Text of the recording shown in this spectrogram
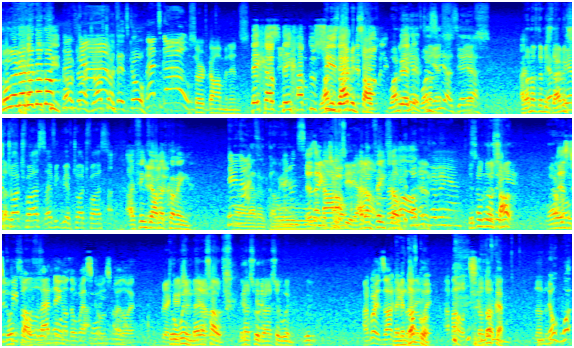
Go, go, go, go, go, go. Let's Drop, drop, drop, jump. let's go. Let's go! Assert dominance. They have, they have to see. One is the- diamond the south. public One better. is They have one to of see yeah, yes. one of them is yeah. diamond We have south. George fast. I think we have George fast. I think they are not coming. They're No, not? I don't come I don't see There's them. like two. I don't think so. Yeah, yeah. People go south. Where There's two people south? landing on the west coast, by the way. To win, better south. Better south, better south, win. Win. I'm going Zaki, Na by the way. About. Lądowka. No, what?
